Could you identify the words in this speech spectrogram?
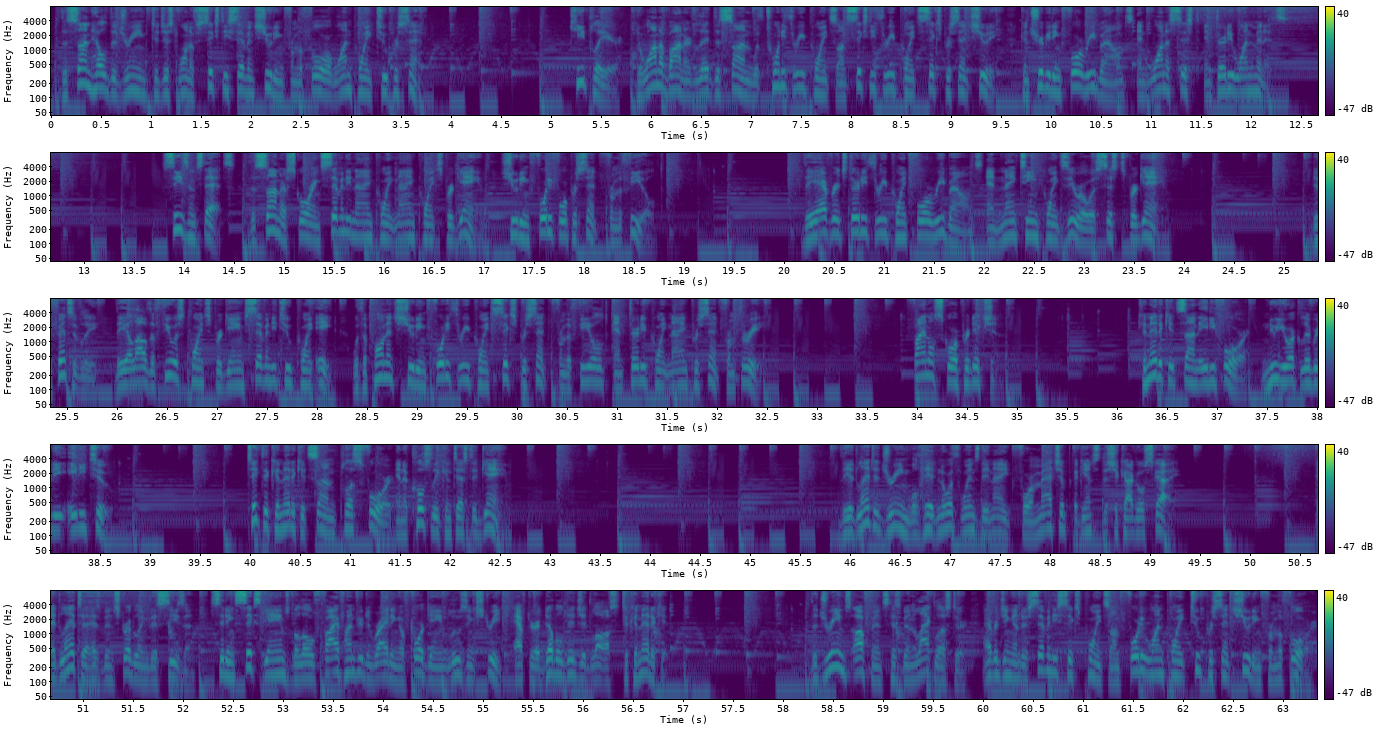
The Sun held the Dream to just one of 67 shooting from the floor 1.2%. Key player, DeWanna Bonner led the Sun with 23 points on 63.6% shooting, contributing 4 rebounds and 1 assist in 31 minutes. Season stats The Sun are scoring 79.9 points per game, shooting 44% from the field. They average 33.4 rebounds and 19.0 assists per game. Defensively, they allow the fewest points per game 72.8, with opponents shooting 43.6% from the field and 30.9% from three. Final score prediction Connecticut Sun 84, New York Liberty 82. Take the Connecticut Sun plus 4 in a closely contested game. The Atlanta Dream will head north Wednesday night for a matchup against the Chicago Sky. Atlanta has been struggling this season, sitting six games below 500 and riding a four-game losing streak after a double-digit loss to Connecticut. The Dream's offense has been lackluster, averaging under 76 points on 41.2% shooting from the floor.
